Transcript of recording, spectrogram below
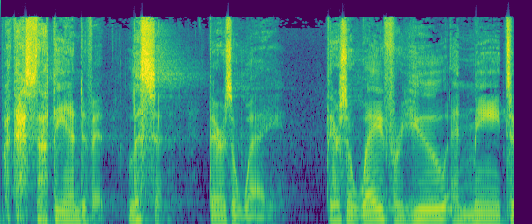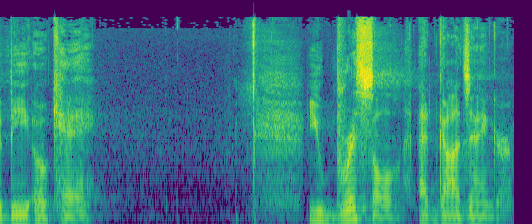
But that's not the end of it. Listen, there's a way. There's a way for you and me to be okay. You bristle at God's anger.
